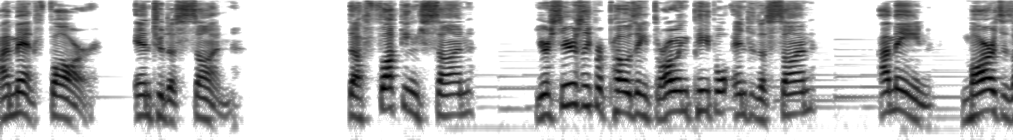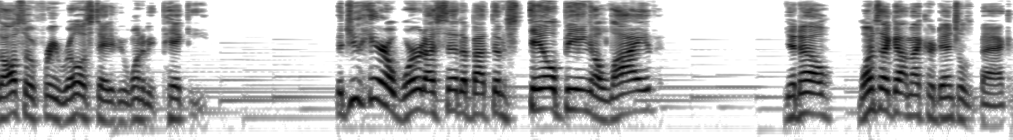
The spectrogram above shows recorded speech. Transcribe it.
I meant far, into the sun. The fucking sun? You're seriously proposing throwing people into the sun? I mean, Mars is also free real estate if you want to be picky. Did you hear a word I said about them still being alive? You know, once I got my credentials back,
